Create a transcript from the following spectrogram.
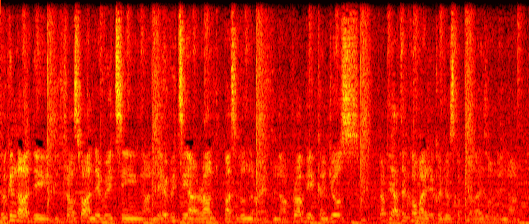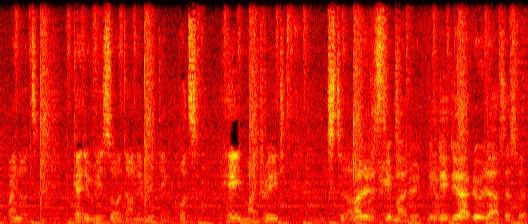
looking at the, the transfer and everything and everything around Barcelona right now, probably can just probably Atletico Madrid can just capitalize on it and why not get the result and everything. But hey, Madrid still Madrid is still Madrid. Do, do, do you agree with that assessment?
